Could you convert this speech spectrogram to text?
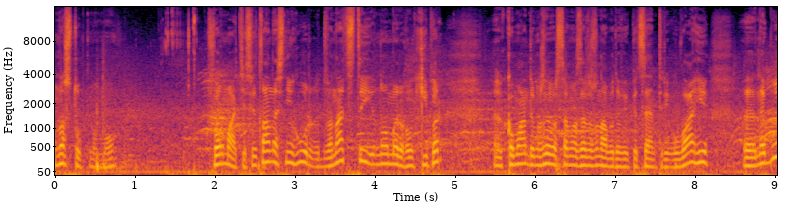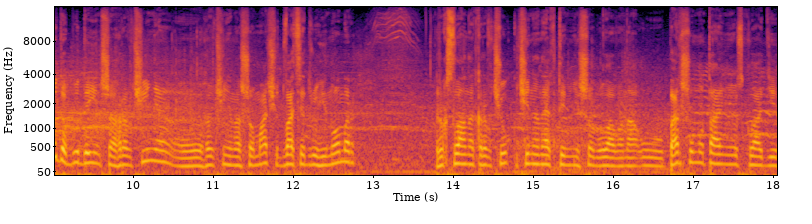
у наступному форматі. Світлана Снігур, 12-й номер голкіпер е, команди. Можливо, саме зараз вона буде в епіцентрі уваги. Е, Не буде, буде інша гравчиня. е, Гравчиня нашого матчу, 22-й номер. Рокслана Кравчук. Чи не найактивніша була вона у першому таймі у складі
